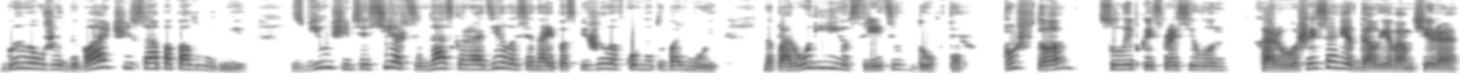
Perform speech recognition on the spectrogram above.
было уже два часа пополудни. С бьющимся сердцем наскоро оделась она и поспешила в комнату больной. На пороге ее встретил доктор. «Ну что?» — с улыбкой спросил он. «Хороший совет дал я вам вчера».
